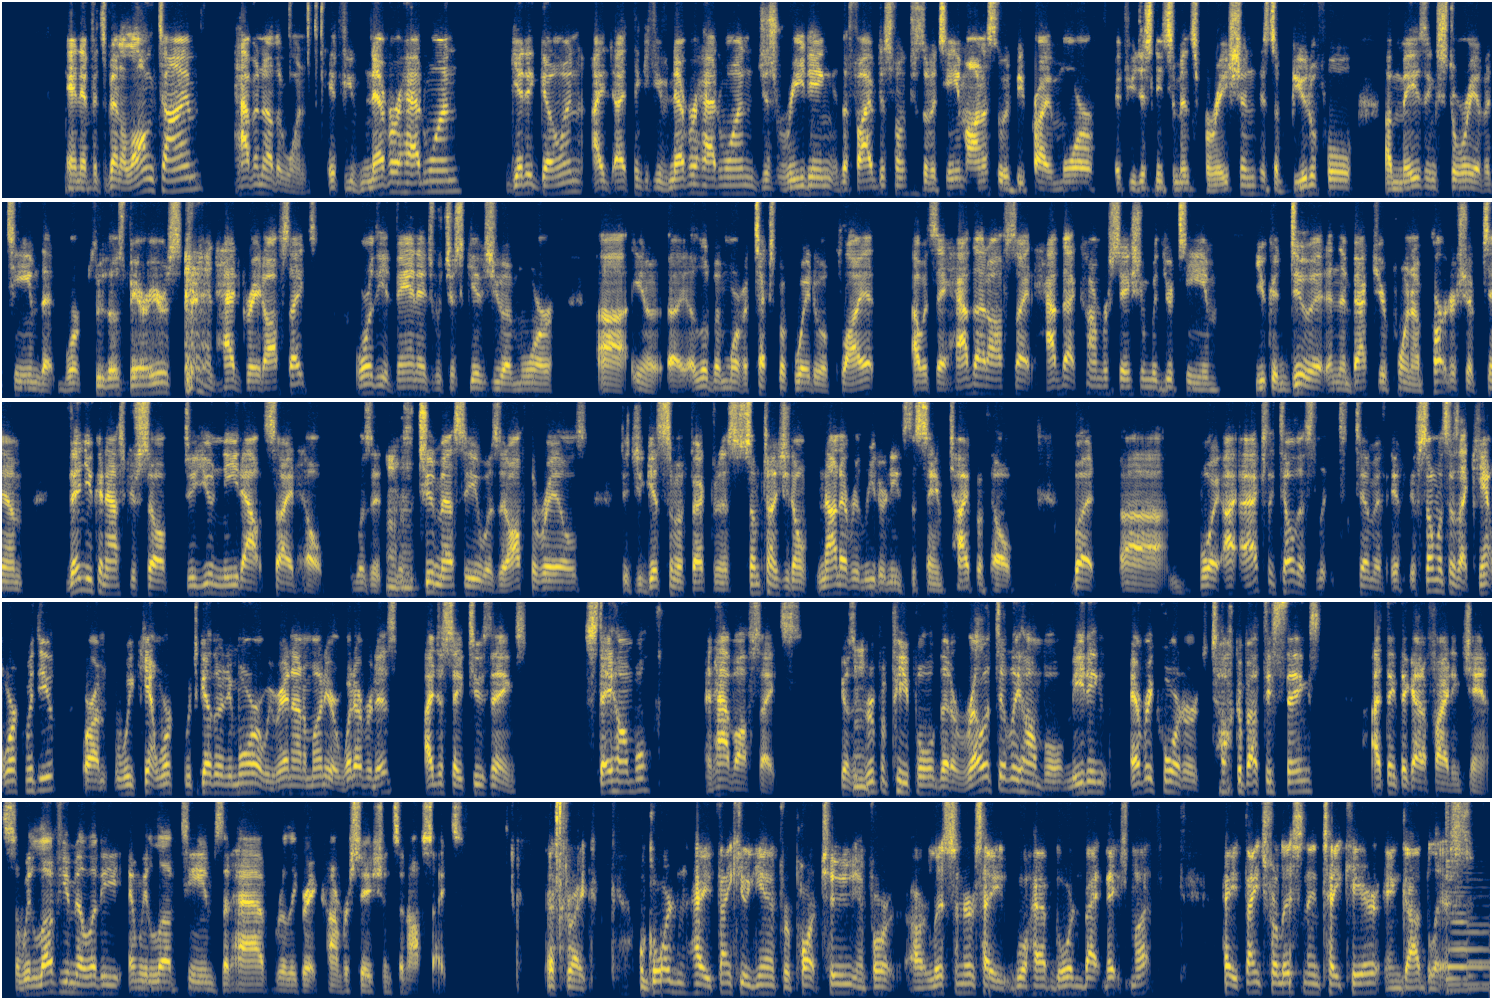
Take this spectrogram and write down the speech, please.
And if it's been a long time, have another one. If you've never had one, get it going. I, I, think if you've never had one, just reading the five dysfunctions of a team, honestly, would be probably more if you just need some inspiration. It's a beautiful, amazing story of a team that worked through those barriers and had great offsites, or the advantage, which just gives you a more, uh, you know, a, a little bit more of a textbook way to apply it. I would say have that offsite, have that conversation with your team. You can do it. And then back to your point on partnership, Tim, then you can ask yourself, do you need outside help? Was it mm-hmm. was it too messy? Was it off the rails? Did you get some effectiveness? Sometimes you don't. Not every leader needs the same type of help, but uh, boy, I, I, actually tell this Tim. If, if, if someone says I can't work with you, or I'm, we can't work together anymore, or we ran out of money, or whatever it is, I just say two things: stay humble and have offsites. Because mm-hmm. a mm. group of people that are relatively humble, meeting every quarter to talk about these things, I think they got a fighting chance. So we love humility and we love teams that have really great conversations and offsites. That's great. Well, Gordon, hey, thank you again for part two. And for our listeners, hey, we'll have Gordon back next month. Hey, thanks for listening. Take care and God bless.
